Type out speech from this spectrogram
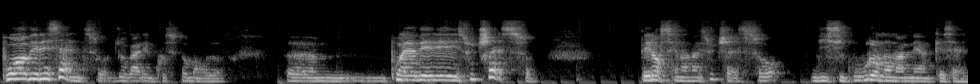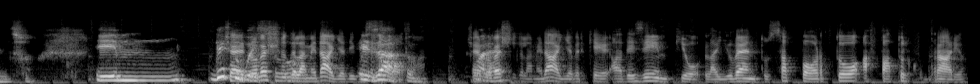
può avere senso giocare in questo modo um, puoi avere successo, però se non hai successo di sicuro non ha neanche senso. E, um, detto cioè, questo, il rovescio della medaglia di questa esatto. cosa. Cioè il rovescio della medaglia, perché ad esempio la Juventus a Porto ha fatto il contrario.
